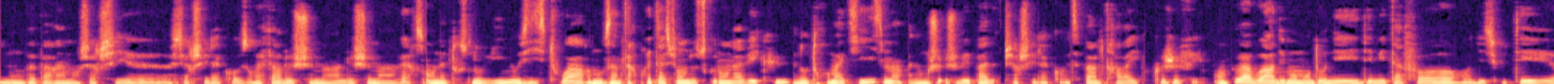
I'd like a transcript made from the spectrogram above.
On va pas vraiment chercher euh, chercher la cause. On va faire le chemin le chemin inverse. On a tous nos vies, nos histoires, nos interprétations de ce que l'on a vécu, nos traumatismes. Donc je, je vais pas chercher la cause. C'est pas le travail que je fais. On peut avoir des moments donnés, des métaphores, discuter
